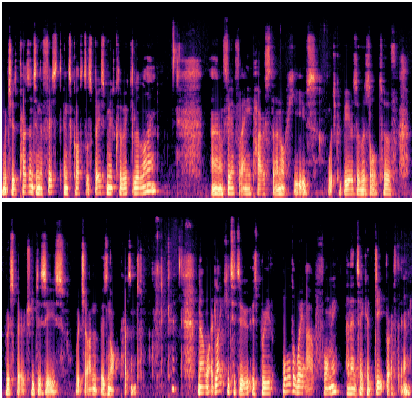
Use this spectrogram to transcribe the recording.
which is present in the fifth intercostal space midclavicular line. And I'm feeling for any parasternal heaves, which could be as a result of respiratory disease, which is not present. Okay. Now, what I'd like you to do is breathe all the way out for me and then take a deep breath in.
